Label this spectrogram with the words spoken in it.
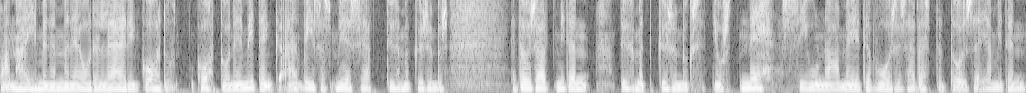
vanha ihminen menee uudelleen äidin kohtuun, ei mitenkään viisas mies ja tyhmä kysymys. Ja toisaalta, miten tyhmät kysymykset just ne siunaa meitä vuosisadasta toiseen ja miten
